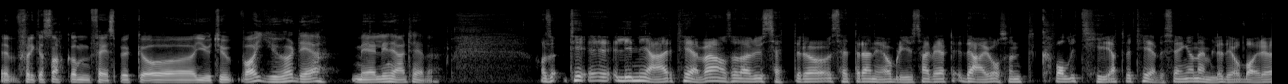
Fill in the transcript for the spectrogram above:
eh, for ikke å snakke om Facebook og YouTube. Hva gjør det med lineær TV? Altså, eh, Lineær TV, altså der du setter, setter deg ned og blir servert, det er jo også en kvalitet ved TV-senga, nemlig det å bare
